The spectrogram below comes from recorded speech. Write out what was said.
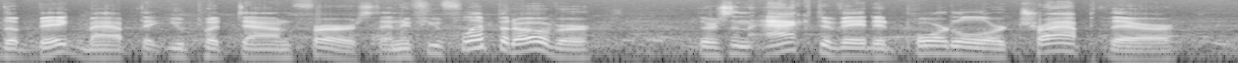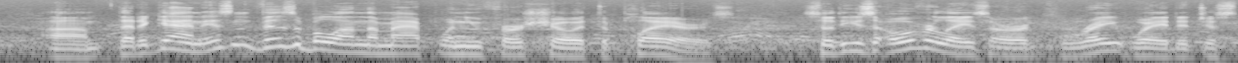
the big map that you put down first. And if you flip it over, there's an activated portal or trap there um, that again isn't visible on the map when you first show it to players. So these overlays are a great way to just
